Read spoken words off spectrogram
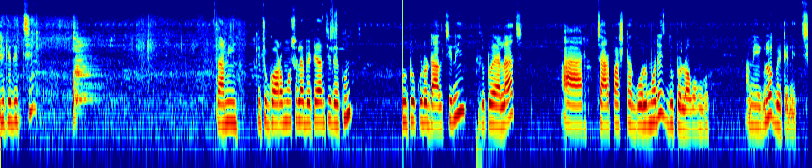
ঢেকে দিচ্ছি। তা আমি কিছু গরম মশলা বেটে আনছি, দেখুন। দু টুকরো ডালচিনি, দুটো এলাচ, আর চার পাঁচটা গোলমরিচ, দুটো লবঙ্গ। আমি এগুলো বেটে নিচ্ছি।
